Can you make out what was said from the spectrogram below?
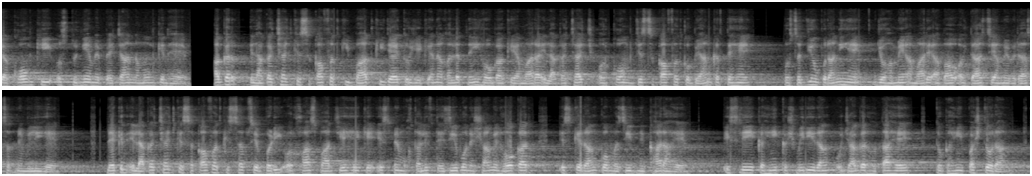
یا قوم کی اس دنیا میں پہچان ناممکن ہے۔ اگر علاقہ چچ کے ثقافت کی بات کی جائے تو یہ کہنا غلط نہیں ہوگا کہ ہمارا علاقہ چچ اور قوم جس ثقافت کو بیان کرتے ہیں وہ صدیوں پرانی ہے جو ہمیں ہمارے آباء و اجداد سے ہمیں وراثت میں ملی ہے۔ لیکن علاقہ چرچ کے ثقافت کی سب سے بڑی اور خاص بات یہ ہے کہ اس میں مختلف تہذیبوں نے شامل ہو کر اس کے رنگ کو مزید نکھارا ہے۔ اس لیے کہیں کشمیری رنگ اجاگر ہوتا ہے تو کہیں پشتو رنگ۔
